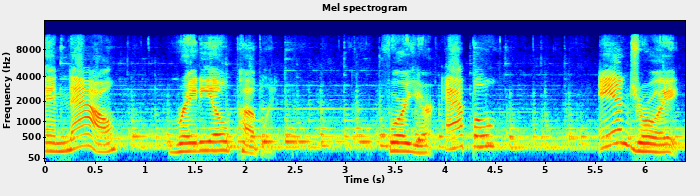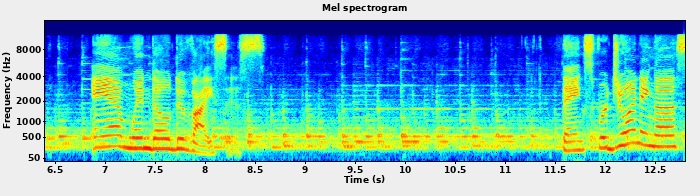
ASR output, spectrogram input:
and now Radio Public for your Apple, Android, and Windows devices. Thanks for joining us.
